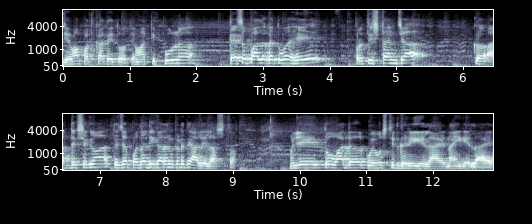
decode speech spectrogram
जेव्हा पथकात येतो तेव्हा ती पूर्ण त्याचं पालकत्व हे प्रतिष्ठानच्या क- अध्यक्ष किंवा त्याच्या पदाधिकाऱ्यांकडे ते आलेलं असतं. म्हणजे तो वादक व्यवस्थित घरी गेला आहे नाही गेला आहे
